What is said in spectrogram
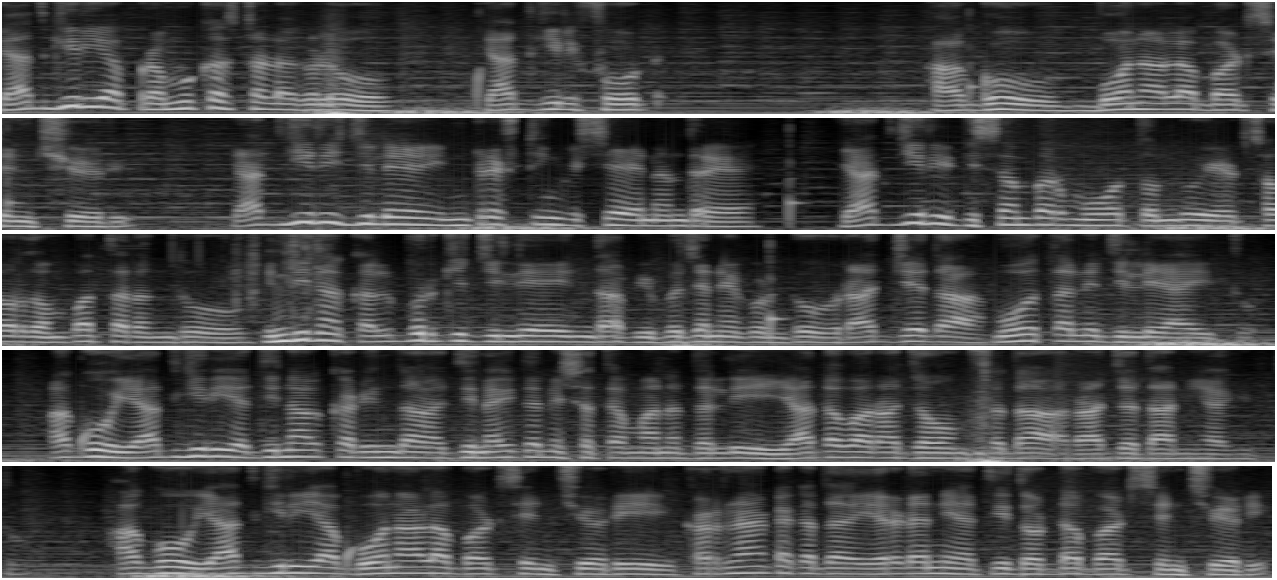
ಯಾದಗಿರಿಯ ಪ್ರಮುಖ ಸ್ಥಳಗಳು ಯಾದಗಿರಿ ಫೋರ್ಟ್ ಹಾಗೂ ಬೋನಾಲಾ ಬರ್ಡ್ ಸೆಂಚುರಿ. ಯಾದಗಿರಿ ಜಿಲ್ಲೆಯ ಇಂಟ್ರೆಸ್ಟಿಂಗ್ ವಿಷಯ ಏನಂದರೆ ಯಾದಗಿರಿ ಡಿಸೆಂಬರ್ ಮೂವತ್ತೊಂದು ಎರಡ್ ಸಾವಿರದ ಒಂಬತ್ತರಂದು ಇಂದಿನ ಕಲಬುರಗಿ ಜಿಲ್ಲೆಯಿಂದ ವಿಭಜನೆಗೊಂಡು ರಾಜ್ಯದ ಮೂವತ್ತನೇ ಜಿಲ್ಲೆಯಾಯಿತು. ಹಾಗೂ ಯಾದಗಿರಿ ಹದಿನಾಲ್ಕರಿಂದ ಹದಿನೈದನೇ ಶತಮಾನದಲ್ಲಿ ಯಾದವ ರಾಜವಂಶದ ರಾಜಧಾನಿಯಾಗಿತ್ತು. ಹಾಗೂ ಯಾದಗಿರಿಯ ಬೋನಾಳ ಬರ್ಡ್ ಸೆಂಚುರಿ, ಕರ್ನಾಟಕದ ಎರಡನೇ ಅತಿ ದೊಡ್ಡ ಬರ್ಡ್ ಸೆಂಚುರಿ.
